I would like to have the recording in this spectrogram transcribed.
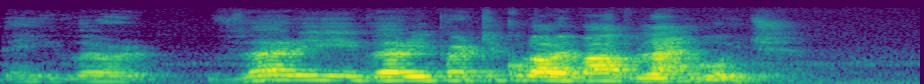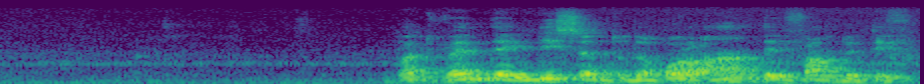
they were very, very particular about language. But when they listened to the Quran, they found it different.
